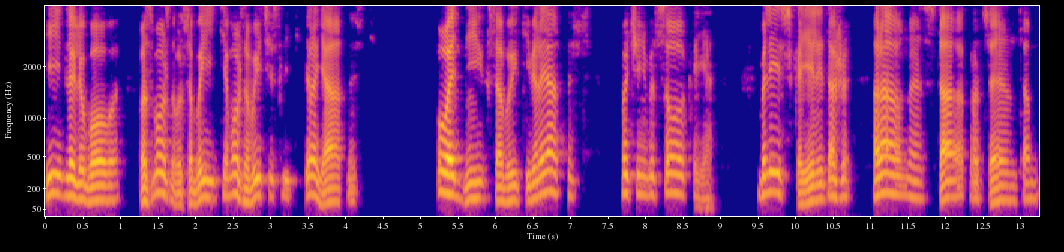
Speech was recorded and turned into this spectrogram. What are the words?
И для любого возможного события можно вычислить вероятность. У одних событий вероятность очень высокая, близкая или даже равная ста процентам.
